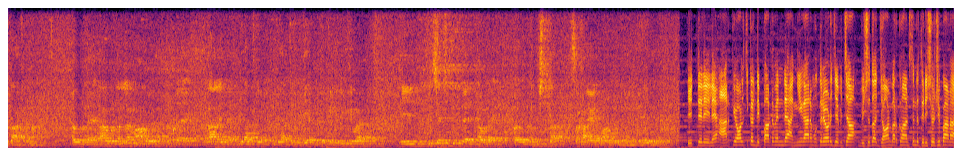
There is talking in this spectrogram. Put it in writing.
ഉദാഹരണം. അതുകൊണ്ട് ആ ഒരു നല്ല മാതൃക നമ്മുടെ കലാലയ വിദ്യാർത്ഥികൾ വിദ്യാർത്ഥി വിദ്യാർത്ഥികൾക്ക് ലഭിക്കുവാൻ ഈ വിശേഷത്തിന്റെ അവിടെ പ്രതിഷ്ഠ സഹായകമാകുമെന്ന് ഇറ്റലിയിലെ ആർക്കിയോളജിക്കൽ ഡിപ്പാർട്ട്മെന്റിന്റെ അംഗീകാര മുദ്രയോട് ജപിച്ച വിശുദ്ധ ജോൺ ബർക്കുമാൻസിന്റെ തിരുശേഷിപ്പാണ്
